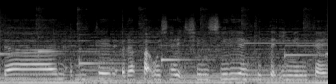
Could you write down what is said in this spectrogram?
dan mungkin dapat mencari ciri-ciri yang kita inginkan.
